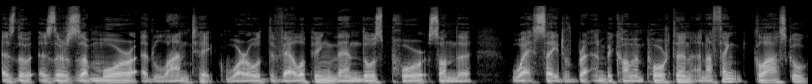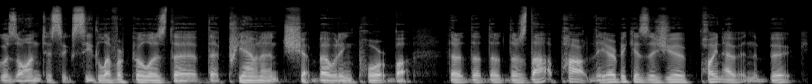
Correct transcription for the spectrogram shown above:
as the as there's a more Atlantic world developing, then those ports on the west side of Britain become important. And I think Glasgow goes on to succeed Liverpool as the, the preeminent shipbuilding port. But there, there, there's that part there because, as you point out in the book,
